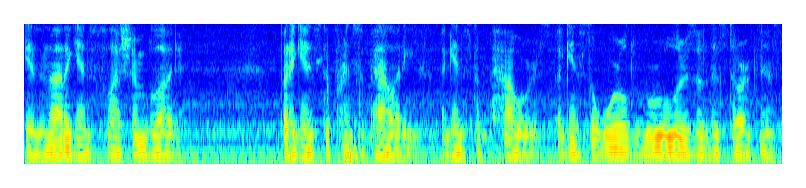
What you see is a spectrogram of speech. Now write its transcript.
is not against flesh and blood, but against the principalities, against the powers, against the world rulers of this darkness,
